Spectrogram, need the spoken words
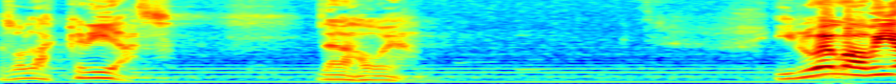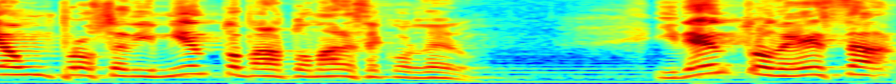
Son las crías de las ovejas. Y luego había un procedimiento para tomar ese cordero. Y dentro de esa,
